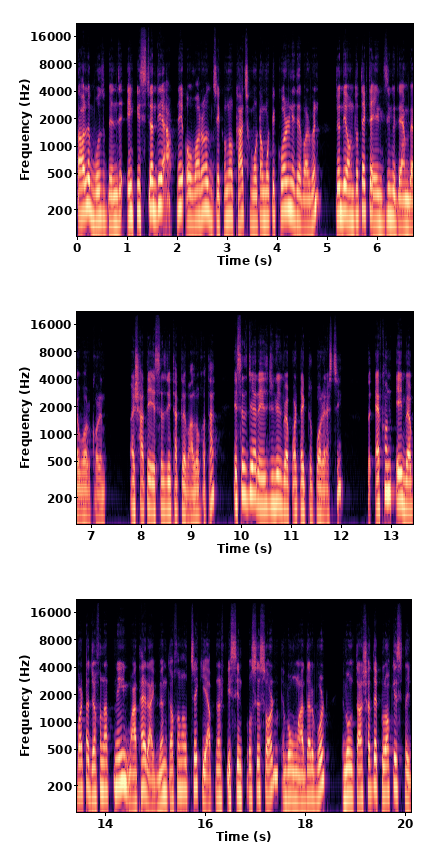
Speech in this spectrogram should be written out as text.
তাহলে বুঝবেন যে এই পিসিটা দিয়ে আপনি ওভারঅল যেকোনো কাজ মোটামুটি করে নিতে পারবেন যদি অন্তত একটা 8 জিবি RAM ব্যবহার করেন। আর সাথে এসএসডি থাকলে ভালো কথা। এসএসডি আর এইচডিডির ব্যাপারটা একটু পরে আসছি। তো এখন এই ব্যাপারটা যখন আপনি মাথায় রাখবেন, তখন হচ্ছে কি আপনার পিসির প্রসেসর এবং মাদারবোর্ড এবং তার সাথে ক্লক স্পিড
